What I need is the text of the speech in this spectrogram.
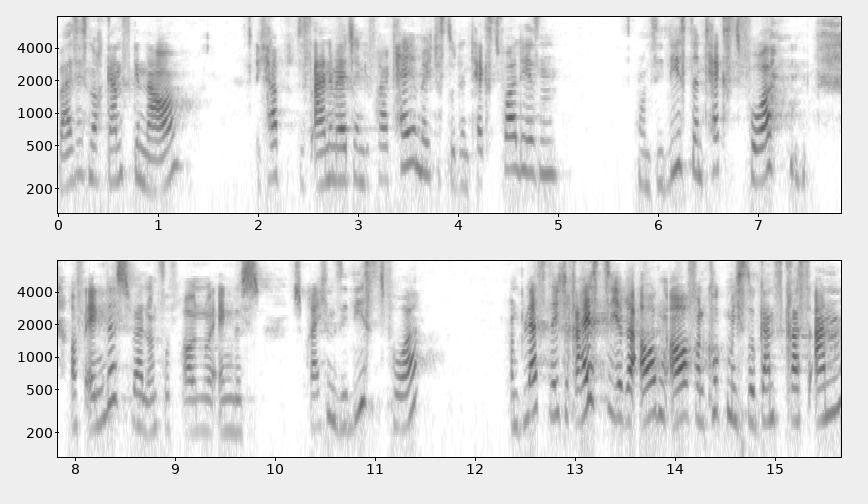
weiß ich es noch ganz genau. Ich habe das eine Mädchen gefragt, hey, möchtest du den Text vorlesen? Und sie liest den Text vor auf Englisch, weil unsere Frauen nur Englisch sprechen. Sie liest vor und plötzlich reißt sie ihre Augen auf und guckt mich so ganz krass an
